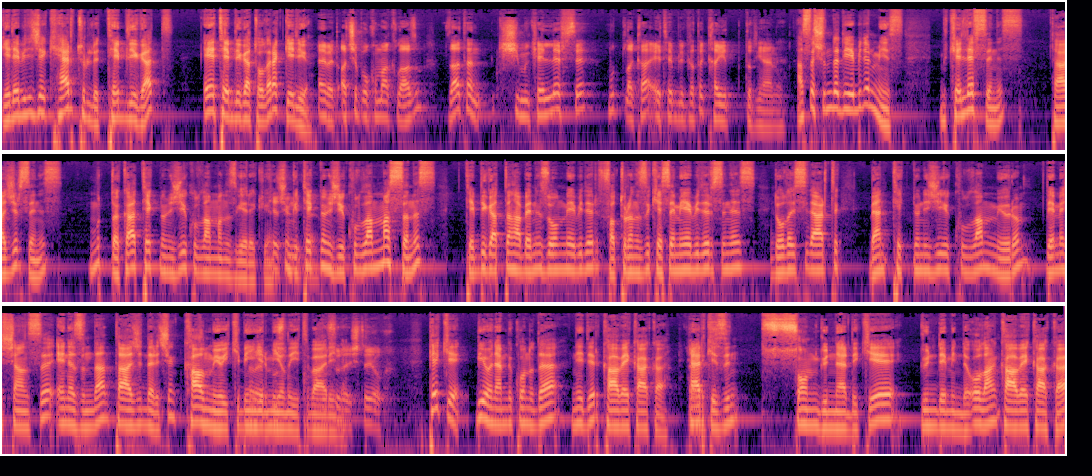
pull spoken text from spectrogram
gelebilecek her türlü tebligat e-tebligat olarak geliyor. Evet, açıp okumak lazım. Zaten kişi mükellefse mutlaka e-tebligata kayıtlıdır yani. Aslında şunu da diyebilir miyiz? Mükellefseniz, tacirseniz mutlaka teknolojiyi kullanmanız gerekiyor. Kesinlikle. Çünkü teknolojiyi kullanmazsanız tebligattan haberiniz olmayabilir, faturanızı kesemeyebilirsiniz. Dolayısıyla artık ben teknolojiyi kullanmıyorum deme şansı en azından tacirler için kalmıyor 2020 Evet, bu- yılı Bu itibariyle. süreçte yok. Peki bir önemli konu da nedir? KVKK. Herkesin son günlerdeki gündeminde olan KVKK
